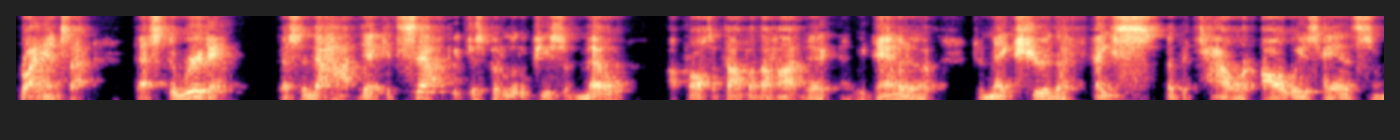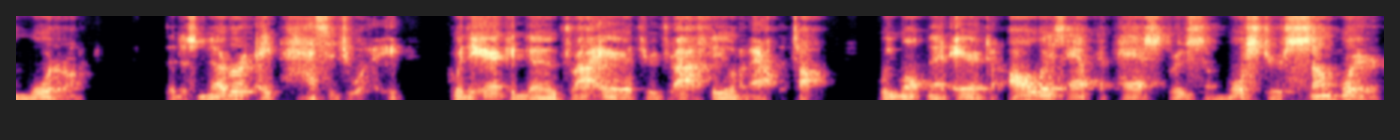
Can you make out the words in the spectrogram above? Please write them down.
Right-hand side. That's the rear deck. That's in the hot deck itself. We just put a little piece of metal across the top of the hot deck and we dam it up to make sure the face of the tower always has some water on it. That there's never a passageway where the air can go dry air through dry fill and out the top. We want that air to always have to pass through some moisture somewhere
